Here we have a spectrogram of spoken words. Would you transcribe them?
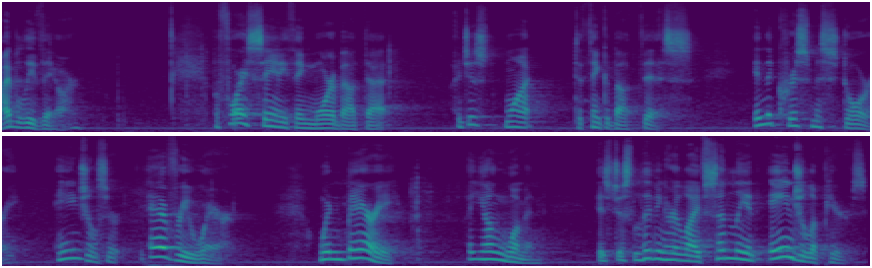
I believe they are. Before I say anything more about that, I just want to think about this. In the Christmas story, angels are everywhere. When Mary, a young woman, is just living her life, suddenly an angel appears.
